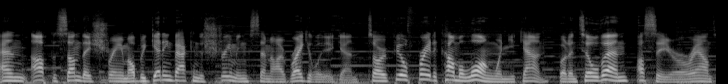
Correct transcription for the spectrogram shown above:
And after Sunday stream, I'll be getting back into streaming semi-regularly again, so feel free to come along when you can. But until then, I'll see you around.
